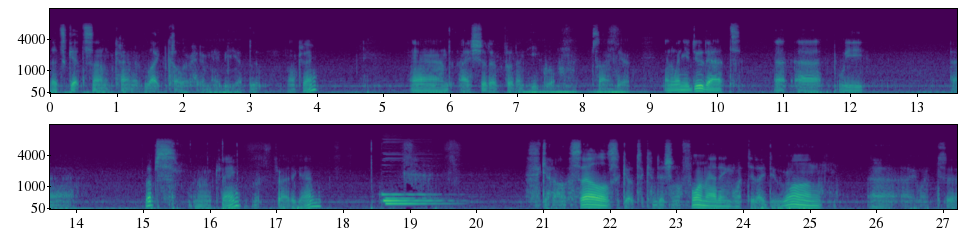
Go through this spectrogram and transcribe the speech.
Let's get some kind of light color here, maybe a blue. Okay? And I should have put an equal sign here. And when you do that, uh, uh, we, uh, whoops, okay, let's try it again. Get all the cells, go to conditional formatting. What did I do wrong? Uh, I went to,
